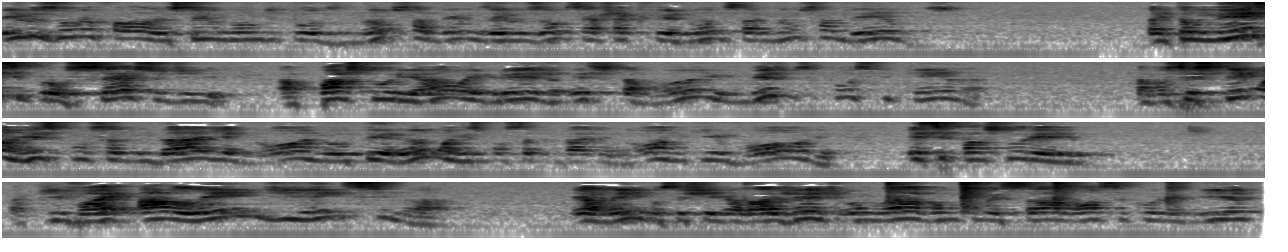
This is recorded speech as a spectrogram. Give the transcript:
É ilusão eu falo, eu sei o nome de todos. Não sabemos. É ilusão você achar que Fernando sabe, não sabemos. Então, nesse processo de pastorear uma igreja desse tamanho, mesmo se fosse pequena, tá, vocês têm uma responsabilidade enorme, ou terão uma responsabilidade enorme que envolve esse pastoreio, tá, que vai além de ensinar. É além de você chegar lá, gente, vamos lá, vamos começar a nossa economia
